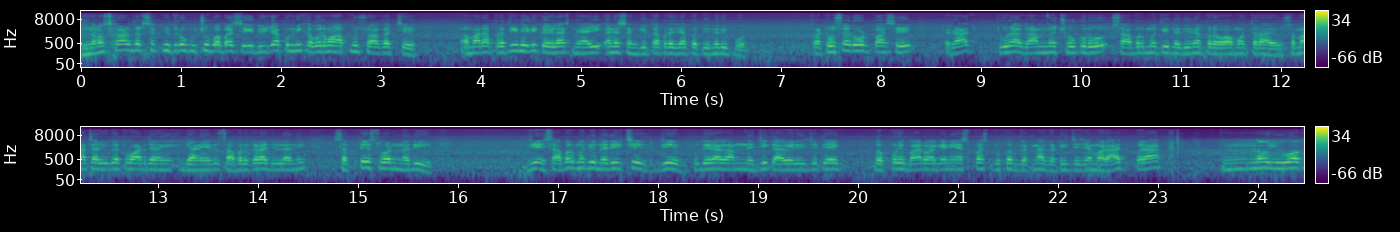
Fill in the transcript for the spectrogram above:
નમસ્કાર દર્શક મિત્રો, હું છું બાબા સૈદ વિજાપુરની ખબરમાં આપનું સ્વાગત છે. અમારા પ્રતિનિધિ કૈલાસ ન્યાયી અને સંગીતા પ્રજાપતિનો રિપોર્ટ. કટોસા રોડ પાસે રાજપુરા ગામનો છોકરો સાબરમતી નદીના પ્રવાહમાં તરાયો. સમાચાર વિગતવાર જાણીએ તો સાબરકાંઠા જિલ્લાની સપ્તેશ્વર નદી, જે સાબરમતી નદી છે, જે ફુદેરા ગામ નજીક આવેલી છે, ત્યાં એક બપોરે બાર વાગ્યાની આસપાસ દુઃખદ ઘટના ઘટી છે, જેમાં રાજપુરા નો યુવક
